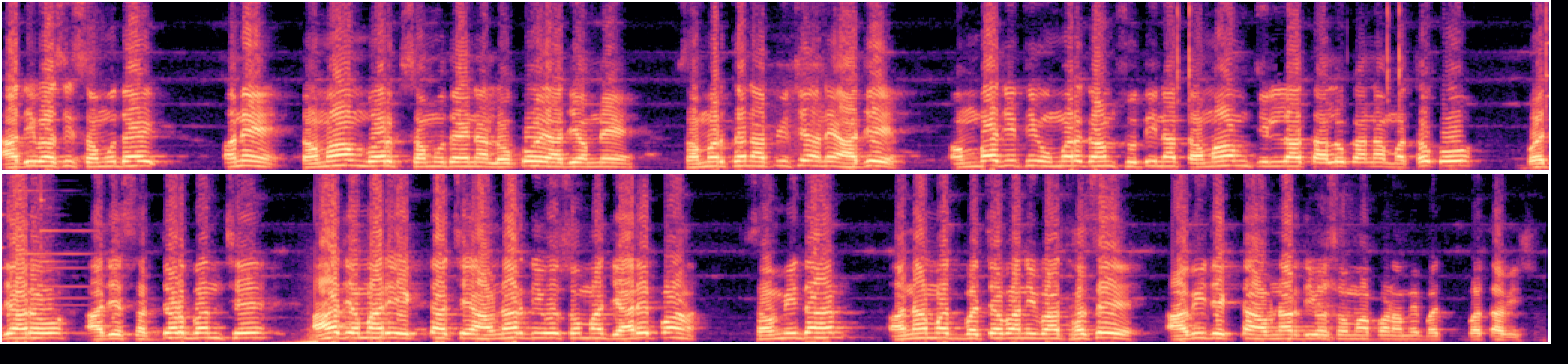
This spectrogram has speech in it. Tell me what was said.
આદિવાસી સમુદાય અને તમામ વર્ગ સમુદાયના લોકોએ આજે અમને સમર્થન આપ્યું છે અને આજે અંબાજીથી ઉમરગામ સુધીના તમામ જિલ્લા તાલુકાના મથકો બજારો આજે સજ્જડ બંધ છે. આજ અમારી એકતા છે. આવનાર દિવસોમાં જ્યારે પણ સંવિધાન અનામત બચાવવાની વાત હશે આવી જ એકતા આવનાર દિવસોમાં પણ અમે બતાવીશું.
